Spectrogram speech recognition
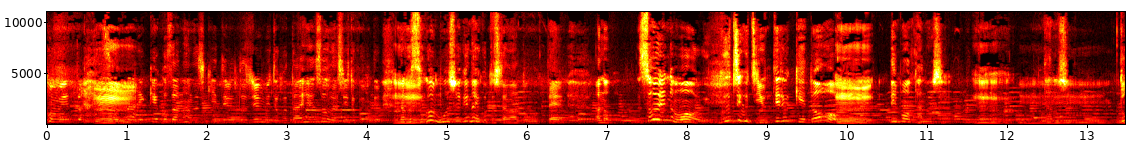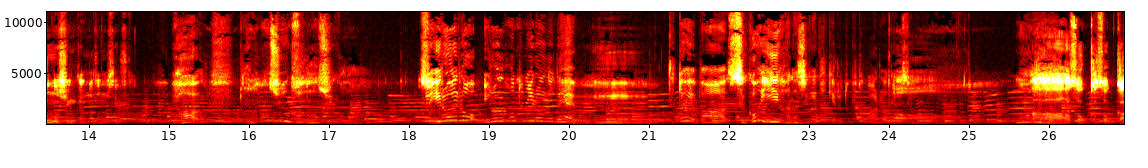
コメント、そんなに恵子さんの話聞いてると準備とか大変そうだしとか言ってなんかすごい申し訳ないことしたなと思ってあのそういうのもぐちぐち言ってるけど、うん。でも楽しい。うん。楽しい。いどの瞬間が楽しいんですか？いやどの瞬間楽しいかな。でいろいろいろいろ本当にいろいろで例うん。えばすごいいい話が聞ける時とかあるわけですよ。ああそっかそっか、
